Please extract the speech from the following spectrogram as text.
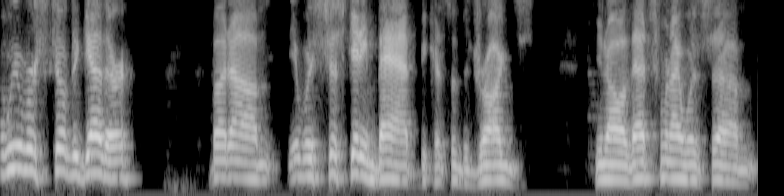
We were still together, but um, it was just getting bad because of the drugs. You know, that's when I was, um,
